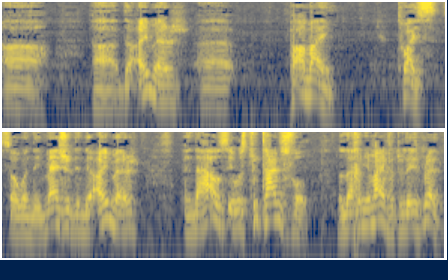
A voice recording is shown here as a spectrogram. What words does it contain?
uh, uh, the Omer uh, twice. So when they measured in the Omer, in the house, it was two times full. The lechem yamayim for two days bread.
